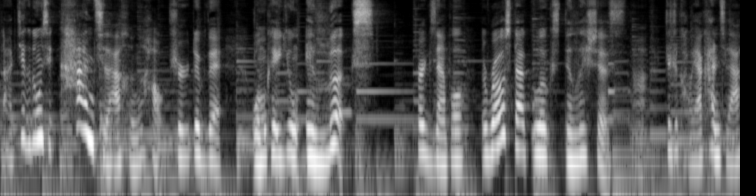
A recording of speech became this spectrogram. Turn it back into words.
啊，这个东西看起来很好吃，对不对？我们可以用 it looks。For example, the roast duck looks delicious. 啊，这只烤鸭看起来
